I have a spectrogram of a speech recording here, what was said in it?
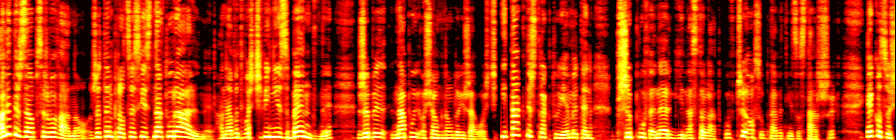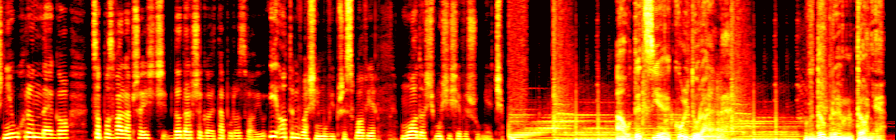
Ale też zaobserwowano, że ten proces jest naturalny, a nawet właściwie niezbędny, żeby napój osiągnął dojrzałość. I tak też traktujemy ten przypływ energii nastolatków, czy osób nawet nieco starszych, jako coś nieuchronnego, co pozwala przejść do dalszego etapu rozwoju. I o tym właśnie mówi przysłowie: młodość musi się wyszumieć. Audycje kulturalne w dobrym tonie.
